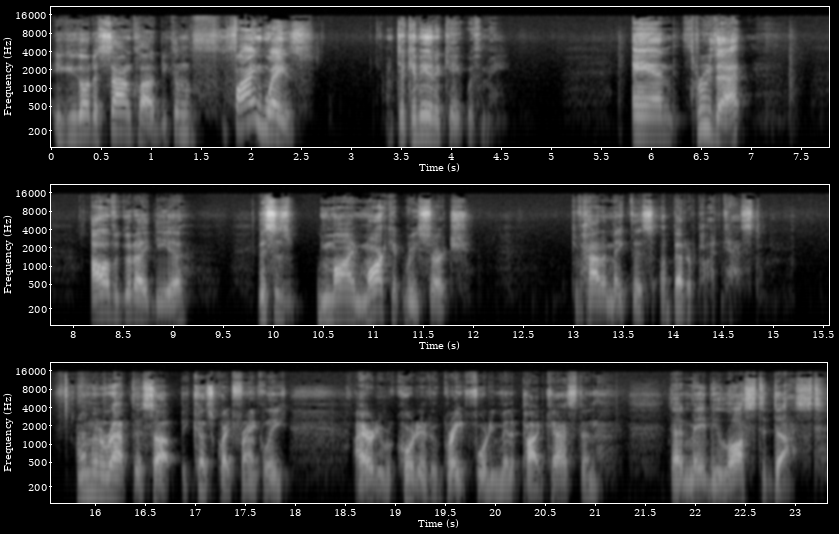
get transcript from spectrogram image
You can go to SoundCloud. You can find ways to communicate with me, and through that, I'll have a good idea. This is my market research to how to make this a better podcast. I'm going to wrap this up because, quite frankly, I already recorded a great 40 minute podcast and that may be lost to dust.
